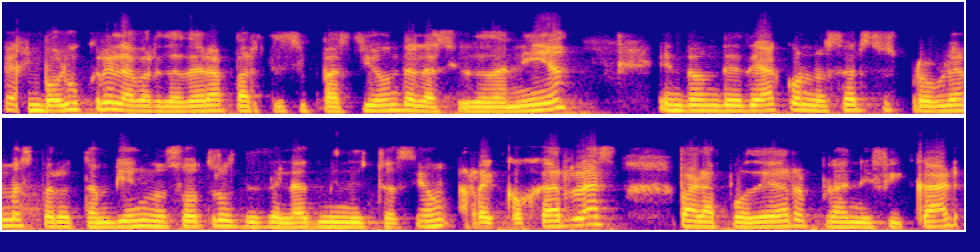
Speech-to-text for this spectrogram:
que involucre la verdadera participación de la ciudadanía, en donde dé a conocer sus problemas, pero también nosotros desde la administración recogerlas para poder planificar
